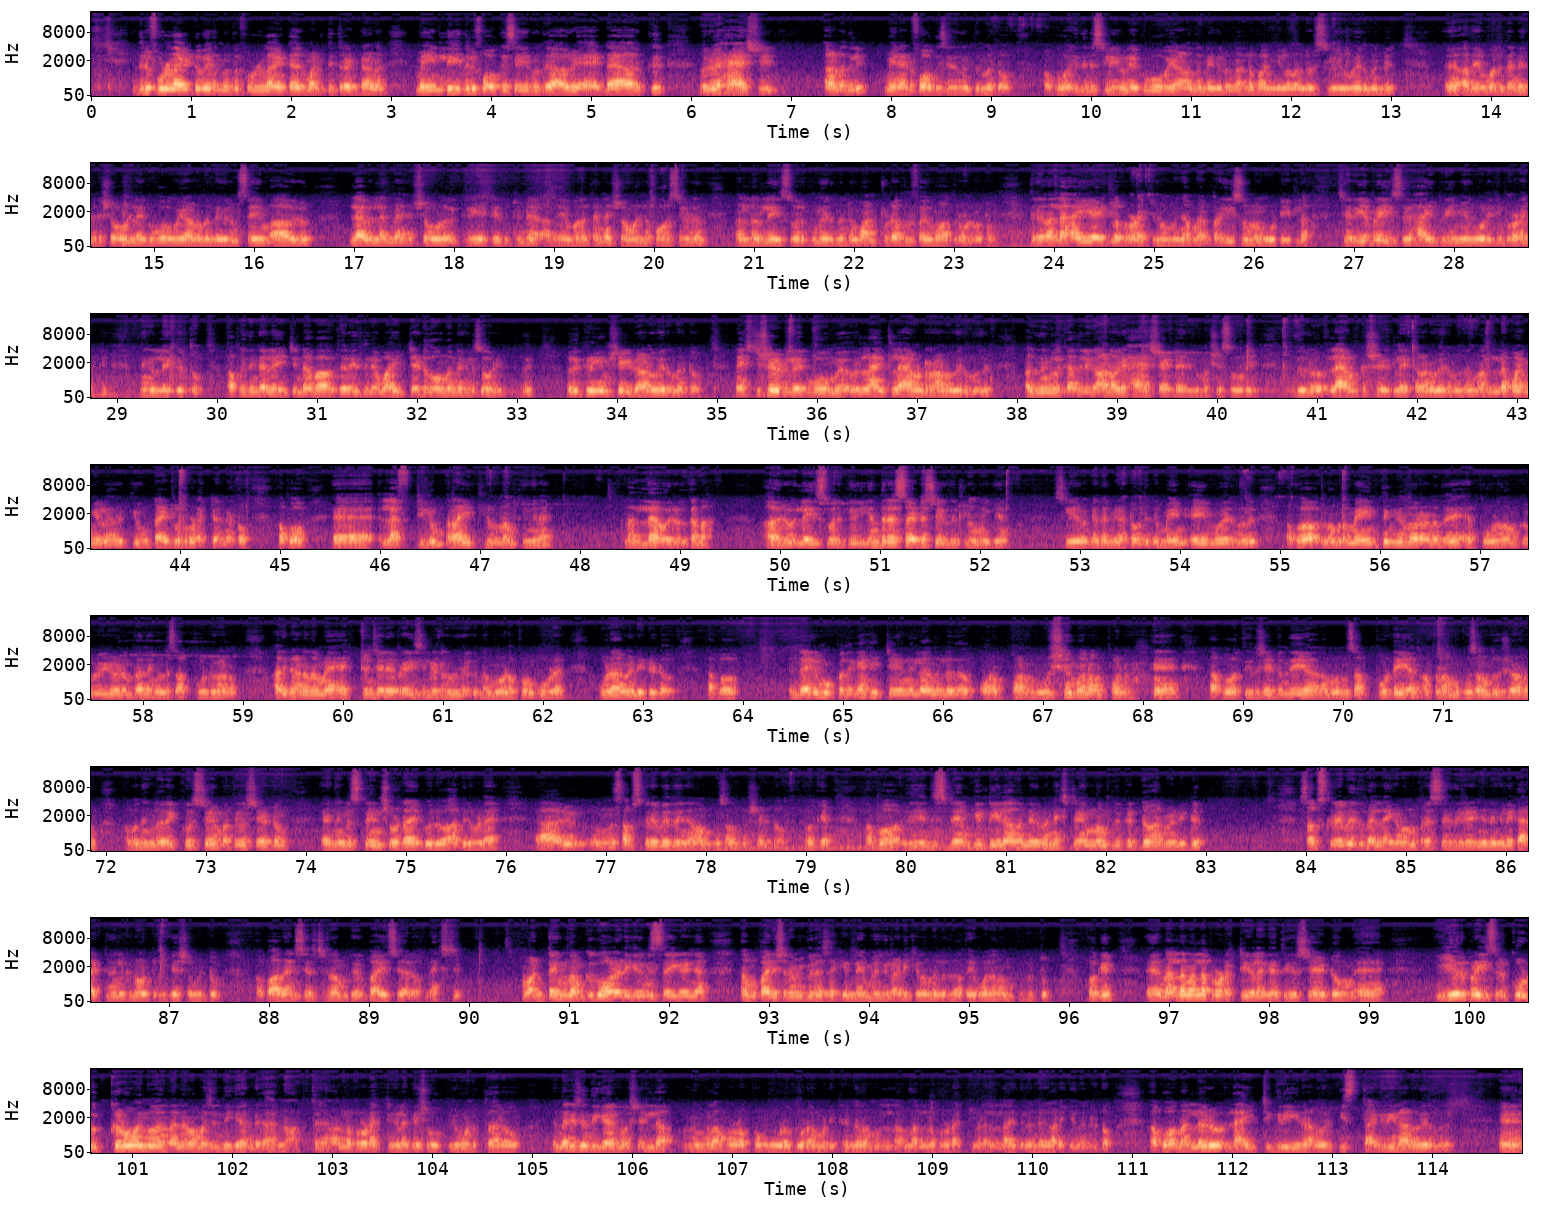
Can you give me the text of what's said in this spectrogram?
ഇതിൽ ഫുൾ ആയിട്ട് വരുന്നത് ഫുൾ ആയിട്ട് ഒരു മൾട്ടി ത്രെഡ് ആണ്. മെയിൻലി ഇതിൽ ഫോക്കസ് ചെയ്യുന്നത് ആ ഒരു ഡാർക്ക് ഒരു ഹാഷ് ആണ് ഇതിൽ മെയിൻ ആയിട്ട് ഫോക്കസ് ചെയ്ത് നിൽക്കുന്നത് കേട്ടോ അപ്പോൾ ഇതിന്റെ സ്ലീവിലേക്ക് പോവുകയാണെന്നുണ്ടെങ്കിലും നല്ല ഭംഗിയുള്ള നല്ലൊരു സ്ലീവ് വരുന്നുണ്ട്. അതേപോലെ തന്നെ ഇതിന്റെ ഷോളിലേക്ക് പോവുകയാണെന്നുണ്ടെങ്കിലും സെയിം ആ ഒരു ലെവലിൽ തന്നെ ഷോൾ ക്രിയേറ്റ് ചെയ്തിട്ടുണ്ട്. അതേപോലെ തന്നെ ഷോളിന്റെ ഫോർ സൈഡ് നല്ലൊരു ലേസ് വർക്കും വരുന്നുണ്ട്. വൺ ടു ഡബിൾ ഫൈവ് മാത്രമേ ഉള്ളൂ കേട്ടോ ഇത്രയും നല്ല ഹൈ ആയിട്ടുള്ള പ്രൊഡക്റ്റിനൊന്നും നമ്മൾ പ്രൈസ് ഒന്നും കൂട്ടിയിട്ടില്ല. ചെറിയ price high premium quality product നിങ്ങളിലേക്ക് എത്തും. അപ്പോൾ ഇതിന്റെ ലൈറ്റിന്റെ അഭാവത്തിൽ ഇതിൽ വൈറ്റ് ആയിട്ട് തോന്നുന്നുണ്ടെങ്കിൽ സോറി ഇത് ഒരു ക്രീം ആണ് വരുന്നത് കേട്ടോ. നെക്സ്റ്റ് ഷെയ്ഡിലേക്ക് പോകുമ്പോൾ ഒരു ലൈറ്റ് ലാവൻഡർ ആണ് വരുന്നത്. അത് നിങ്ങൾക്ക് അതിൽ കാണാൻ ഒരു ഹാഷ് ആയിട്ടായിരിക്കും. പക്ഷെ സോറി ഇതൊരു ലാവൻഡർ ഷെയ്ഡിലേക്കാണ് വരുന്നത്. നല്ല ഭംഗിയുള്ള ഒരു ക്യൂട്ട് ആയിട്ടുള്ള പ്രൊഡക്റ്റ് തന്നെ കേട്ടോ. അപ്പോൾ ലെഫ്റ്റിലും റൈറ്റിലും നമുക്കിങ്ങനെ നല്ല ഒരു കണ്ട ആ ഒരു ലേസ് വർക്ക് എന്ത് രസമായിട്ട് ചെയ്തിട്ടുള്ളൂ നോക്കിയാൽ സ്ലീവ് ഒക്കെ തന്നെ കേട്ടോ. ഇതിന്റെ മെയിൻ എയിം വരുന്നത്. അപ്പോൾ നമ്മുടെ മെയിൻ തിങ് എന്ന് പറയുന്നത് എപ്പോഴും നമുക്ക് വീഡിയോ ഇടുമ്പോൾ നിങ്ങളുടെ സപ്പോർട്ട് വേണം. അതിനാണ് നമ്മൾ ഏറ്റവും ചെറിയ പ്രൈസിൽ ഇടുന്നത്. നമ്മളോടൊപ്പം കൂടെ കൂടാൻ വേണ്ടിയിട്ട് കേട്ടോ. അപ്പോൾ എന്തായാലും മുപ്പത് കെ ഹിറ്റ് ചെയ്യുന്നില്ല എന്നുള്ളത് ഉറപ്പാണ് നൂറ് ശതമാനം ഉറപ്പാണ്. അപ്പോൾ തീർച്ചയായിട്ടും എന്ത് ചെയ്യുക നമ്മളൊന്ന് സപ്പോർട്ട് ചെയ്യാം അപ്പോൾ നമുക്കും സന്തോഷമാണ്. അപ്പോൾ നിങ്ങൾ റിക്വസ്റ്റ് ചെയ്യുമ്പോൾ തീർച്ചയായിട്ടും നിങ്ങൾ സ്ക്രീൻഷോട്ട് അയക്കുമല്ലോ. അതിലൂടെ ആ ഒരു ഒന്ന് സബ്സ്ക്രൈബ് ചെയ്ത് കഴിഞ്ഞാൽ നമുക്ക് സന്തോഷമായിട്ടോ ഓക്കെ അപ്പോൾ ദിസ് ടൈം കിട്ടിയില്ല എന്നുണ്ടെങ്കിലും നെക്സ്റ്റ് ടൈം നമുക്ക് കിട്ടുവാൻ വേണ്ടിയിട്ട് സബ്സ്ക്രൈബ് ചെയ്ത് ബെല്ലൈക്കൺ ഒന്ന് പ്രസ് ചെയ്ത് കഴിഞ്ഞിട്ടുണ്ടെങ്കിൽ കറക്റ്റ് നിങ്ങൾക്ക് നോട്ടിഫിക്കേഷൻ കിട്ടും. അപ്പോൾ അതനുസരിച്ച് നമുക്ക് ബൈ ചെയ്യാലോ. നെക്സ്റ്റ് വൺ ടൈം നമുക്ക് ഗോൾ അടിക്കൽ മിസ് ആയി കഴിഞ്ഞാൽ നമ്മൾ പരിശ്രമിക്കില്ല സെക്കൻഡ് ടൈം എങ്കിലും അടിക്കണം എന്നുള്ളത് അതേപോലെ നമുക്ക് കിട്ടും. ഓക്കെ നല്ല നല്ല പ്രൊഡക്റ്റുകളൊക്കെ തീർച്ചയായിട്ടും ഈ ഒരു പ്രൈസിൽ കൊടുക്കണോ എന്ന് തന്നെ നമ്മൾ ചിന്തിക്കാറുണ്ട്. കാരണം അത്രയും നല്ല പ്രൊഡക്റ്റുകളൊക്കെ ഷോപ്പിൽ കൊടുത്താലോ എന്നൊക്കെ ചിന്തിക്കാറുണ്ട്. പക്ഷെ ഇല്ല. നിങ്ങൾ നമ്മളോടൊപ്പം കൂടെ കൂടാൻ വേണ്ടിയിട്ട് തന്നെ നമ്മളെല്ലാം നല്ല പ്രൊഡക്റ്റുകളെല്ലാം ഇതിൽ തന്നെ കാണിക്കുന്നുണ്ട് കേട്ടോ അപ്പോൾ നല്ലൊരു ലൈറ്റ് ഗ്രീൻ ആണ് ഒരു പിസ്ത ഗ്രീൻ ആണ് വരുന്നത്.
